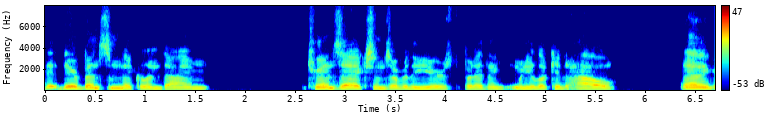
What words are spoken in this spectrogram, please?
th- there have been some nickel and dime transactions over the years. But I think when you look at how I think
